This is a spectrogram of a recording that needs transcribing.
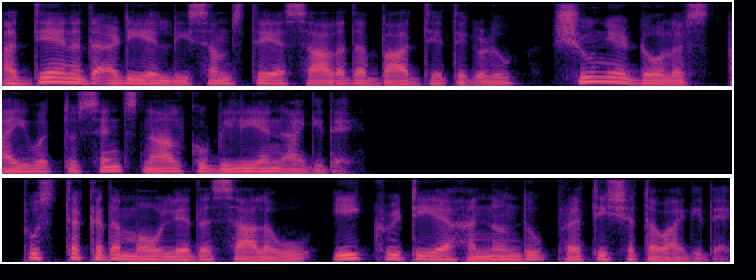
ಅಧ್ಯಯನದ ಅಡಿಯಲ್ಲಿ ಸಂಸ್ಥೆಯ ಸಾಲದ ಬಾಧ್ಯತೆಗಳು ಶೂನ್ಯ ಡಾಲರ್ಸ್ ಐವತ್ತು ಸೆಂಟ್ಸ್ ನಾಲ್ಕು ಬಿಲಿಯನ್ ಆಗಿದೆ. ಪುಸ್ತಕದ ಮೌಲ್ಯದ ಸಾಲವು ಈಕ್ವಿಟಿಯ ಹನ್ನೊಂದು ಪ್ರತಿಶತವಾಗಿದೆ.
